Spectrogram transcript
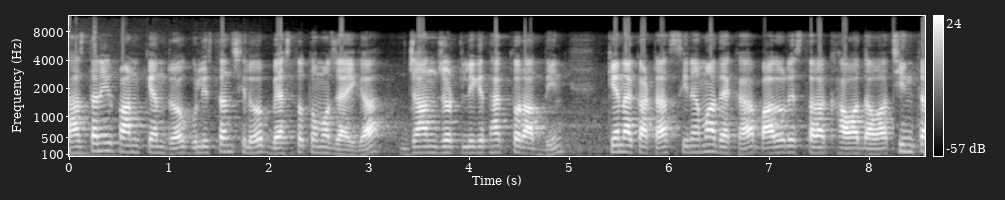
রাজধানীর প্রাণকেন্দ্র গুলিস্তান ছিল ব্যস্ততম জায়গা। যানজট লেগে থাকতো রাত দিন। কেনাকাটা, সিনেমা দেখা ভালো রেস্তোরাঁ, খাওয়া দাওয়া, চিন্তা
